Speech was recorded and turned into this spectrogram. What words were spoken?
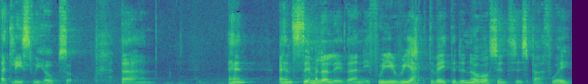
At least we hope so. Um, and, and similarly, then, if we reactivate the de novo synthesis pathway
